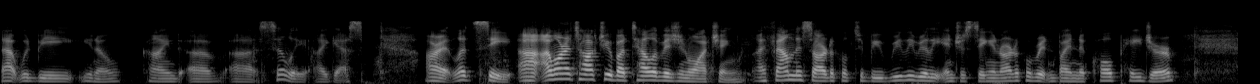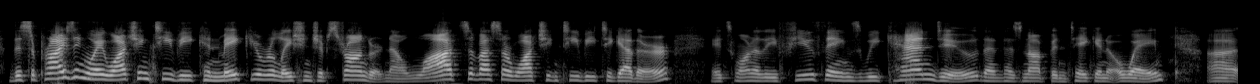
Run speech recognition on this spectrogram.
That would be you know kind of uh, silly, I guess. All right, let's see. Uh, I want to talk to you about television watching. I found this article to be really, really interesting. An article written by Nicole Pajer. The surprising way watching TV can make your relationship stronger. Now, lots of us are watching TV together. It's one of the few things we can do that has not been taken away. Uh,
